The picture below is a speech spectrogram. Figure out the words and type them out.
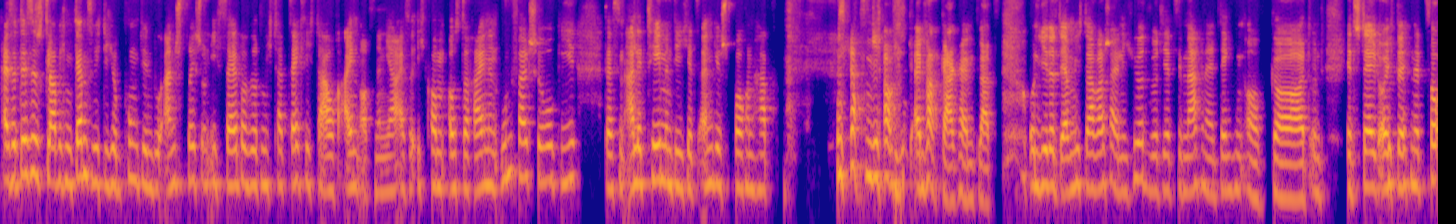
also das ist, glaube ich, ein ganz wichtiger Punkt, den du ansprichst. Und ich selber würde mich tatsächlich da auch einordnen. Ja, also ich komme aus der reinen Unfallchirurgie. Das sind alle Themen, die ich jetzt angesprochen habe. Die haben, glaube ich, einfach gar keinen Platz. Und jeder, der mich da wahrscheinlich hört, wird jetzt im Nachhinein denken, oh Gott, und jetzt stellt euch doch nicht so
